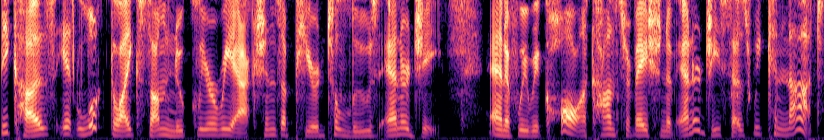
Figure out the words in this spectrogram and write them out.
because it looked like some nuclear reactions appeared to lose energy. And if we recall a conservation of energy says we cannot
